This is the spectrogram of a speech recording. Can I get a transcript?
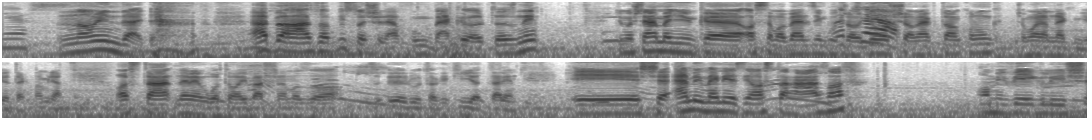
Yes. Na mindegy. Ebbe a házba biztos, hogy nem fogunk beköltözni. Úgyhogy most elmegyünk, eh, azt hiszem a benzinkútra, hogy gyorsan megtankolunk, csak majdnem nekünk jöttek, na minden. Aztán nem én voltam a hibás, hanem az a, az őrült, aki kijött elém. És eh, elmegyünk megnézni azt a házat, ami végül is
